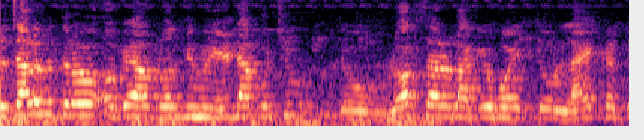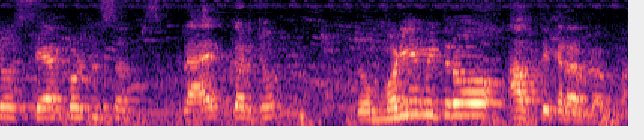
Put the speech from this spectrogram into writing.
તો ચાલો મિત્રો, હવે આ વ્લોગની હું એન્ડ આપું છું. તો વ્લોગ સારો લાગ્યો હોય તો લાઈક કરજો શેર કરજો સબસ્ક્રાઈબ કરજો. તો મળીએ મિત્રો આવતીકાલ વ્લોગમાં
